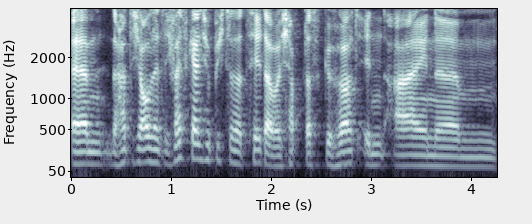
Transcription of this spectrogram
Ähm, da hatte ich auch letztens, ich weiß gar nicht, ob ich das erzählt habe, aber ich habe das gehört in einem,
